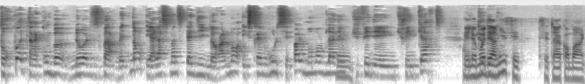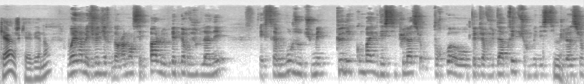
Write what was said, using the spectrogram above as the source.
Pourquoi tu as un combat No Holds Bar maintenant et à Last Man Standing? Normalement, Extreme Rules, c'est pas le moment de l'année où tu fais, des, tu fais une carte. Mais le mois dernier, c'est c'était un combat en cage qu'il y avait, non? Ouais, non, mais je veux dire, normalement, c'est pas le pay-per-view de l'année, Extreme Rules, où tu mets que des combats avec des stipulations. Pourquoi au pay-per-view d'après, tu remets des stipulations?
